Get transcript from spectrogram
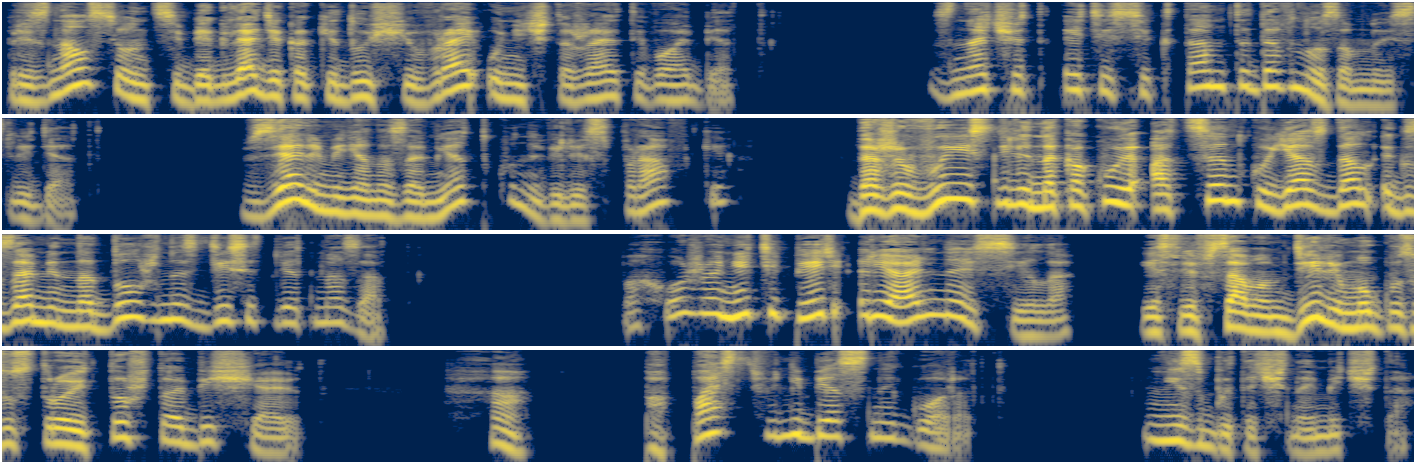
признался он себе, глядя, как идущий в рай уничтожает его обед. Значит, эти сектанты давно за мной следят. Взяли меня на заметку, навели справки, даже выяснили, на какую оценку я сдал экзамен на должность десять лет назад. Похоже, они теперь реальная сила, если в самом деле могут устроить то, что обещают. Ха, попасть в небесный город. Несбыточная мечта.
